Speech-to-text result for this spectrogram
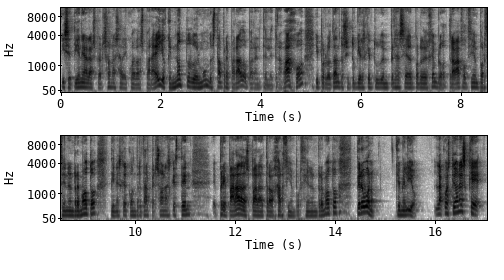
y se tiene a las personas adecuadas para ello, que no todo el mundo está preparado para el teletrabajo y por lo tanto, si tú quieres que tu empresa sea, por ejemplo, trabajo 100% en remoto, tienes que contratar personas que estén eh, preparadas para trabajar 100% en remoto, pero bueno, que me lío. La cuestión es que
